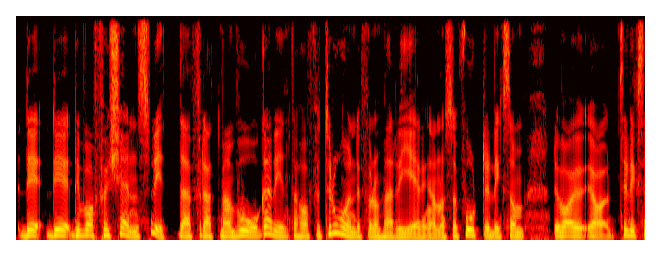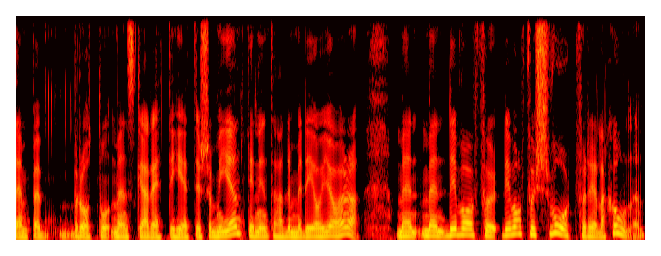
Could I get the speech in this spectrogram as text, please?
det, det, det var för känsligt därför att man vågar inte ha förtroende för de här regeringarna. Och så fort det liksom, det var ja, till exempel brott mot mänskliga rättigheter som egentligen inte hade med det att göra. Men, men det, var för, det var för svårt för relationen.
